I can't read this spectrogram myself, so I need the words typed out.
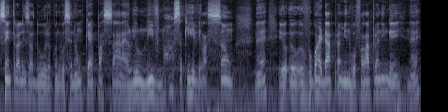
centralizadora, quando você não quer passar, eu li um livro, nossa, que revelação, né? Eu, eu, eu vou guardar para mim, não vou falar para ninguém, né?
